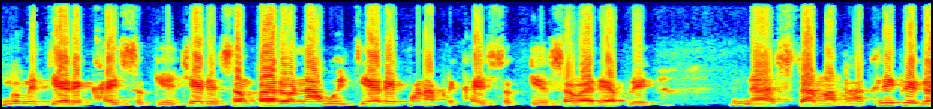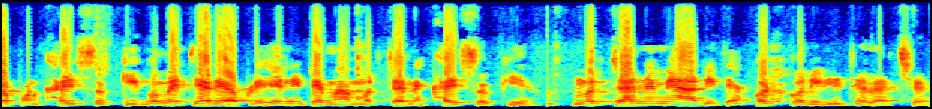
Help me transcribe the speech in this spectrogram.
ગમે ત્યારે ખાઈ શકીએ. જ્યારે સંભારો ના હોય ત્યારે પણ આપણે ખાઈ શકીએ. સવારે આપણે નાસ્તામાં ભાખરી ભેગા પણ ખાઈ શકીએ. ગમે ત્યારે આપણે એની ટાઈમ આ મરચાને ખાઈ શકીએ. મરચાને મેં આ રીતે કટ કરી લીધેલા છે.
